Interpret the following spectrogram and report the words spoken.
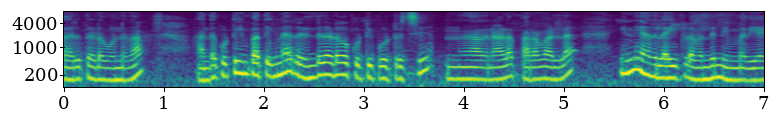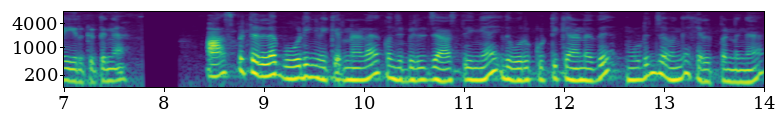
கருத்தடை ஒன்று தான் அந்த குட்டியும் பார்த்தீங்கன்னா ரெண்டு தடவை குட்டி போட்டுருச்சு. அதனால் பரவாயில்ல. இன்னும் அது லைஃப்பில் வந்து நிம்மதியாக இருக்கட்டுங்க. ஹாஸ்பிட்டலில் போர்டிங் வைக்கிறனால கொஞ்சம் பில் ஜாஸ்திங்க. இது ஒரு குட்டிக்கானது. முடிஞ்சவங்க ஹெல்ப் பண்ணுங்கள்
